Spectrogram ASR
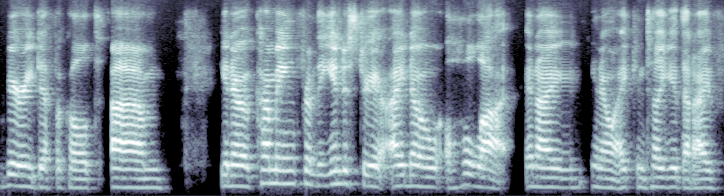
very difficult. Um, you know, coming from the industry, I know a whole lot, and I, you know, I can tell you that I've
